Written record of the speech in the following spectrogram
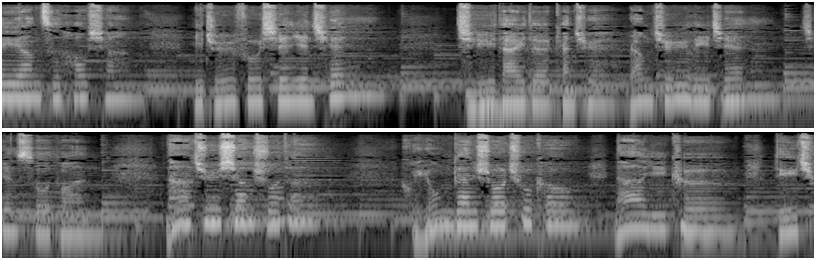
的样子好像一直浮现眼前，期待的感觉让距离渐渐缩短。那句想说的，会勇敢说出口。那一刻，地球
